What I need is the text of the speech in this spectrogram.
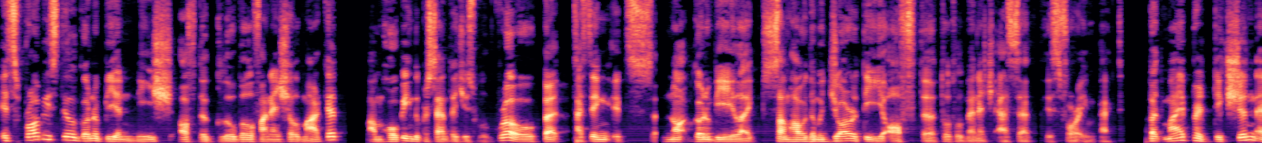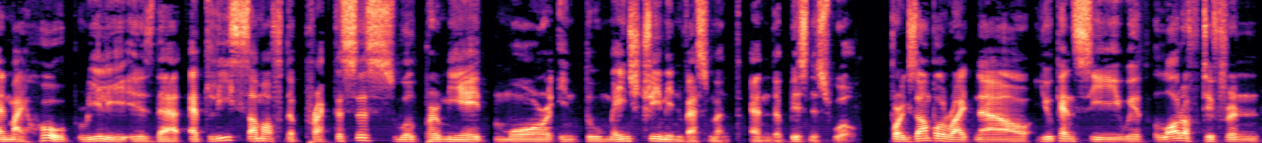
it's probably still going to be a niche of the global financial market. I'm hoping the percentages will grow, but I think it's not going to be like somehow the majority of the total managed asset is for impact. But my prediction and my hope really is that at least some of the practices will permeate more into mainstream investment and the business world. For example, right now, you can see with a lot of different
